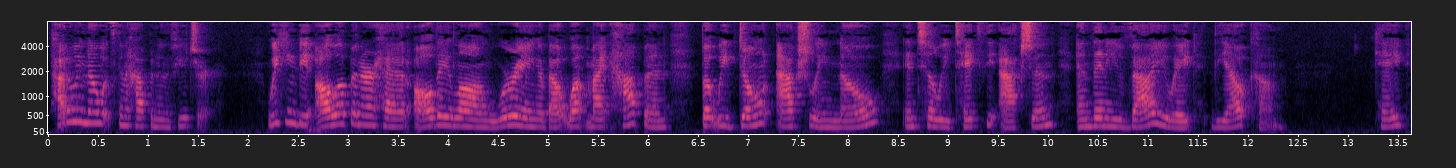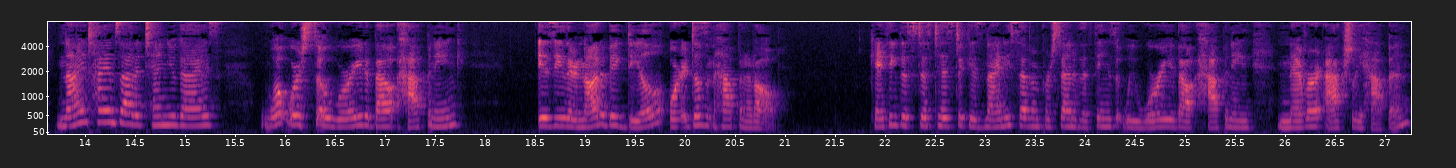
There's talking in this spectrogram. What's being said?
How do we know what's going to happen in the future? We can be all up in our head all day long worrying about what might happen, but we don't actually know until we take the action and then evaluate the outcome. Okay? Nine times out of ten, you guys, what we're so worried about happening is either not a big deal or it doesn't happen at all. Okay, I think the statistic is 97% of the things that we worry about happening never actually happen.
